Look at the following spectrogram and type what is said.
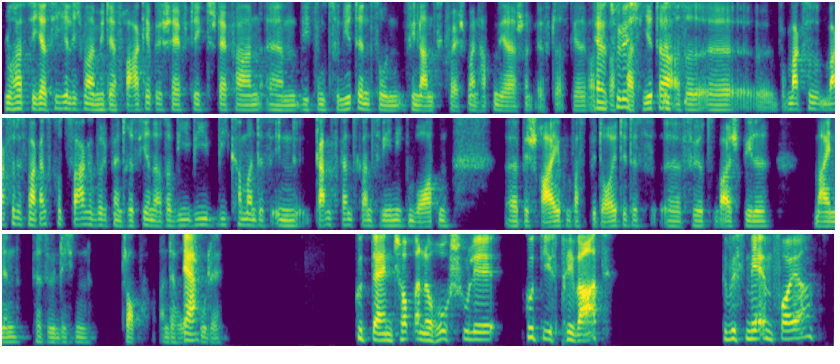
Du hast dich ja sicherlich mal mit der Frage beschäftigt, Stefan, ähm, wie funktioniert denn so ein Finanzcrash? Man hatten wir ja schon öfters, gell? Was, ja, was passiert da? Also äh, magst, du, magst du das mal ganz kurz sagen? Würde mich interessieren. Also wie, wie, wie kann man das in ganz, ganz, ganz wenigen Worten äh, beschreiben? Was bedeutet es äh, für zum Beispiel meinen persönlichen Job an der Hochschule? Ja. Gut, dein Job an der Hochschule, gut, die ist privat. Du bist mehr im Feuer.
